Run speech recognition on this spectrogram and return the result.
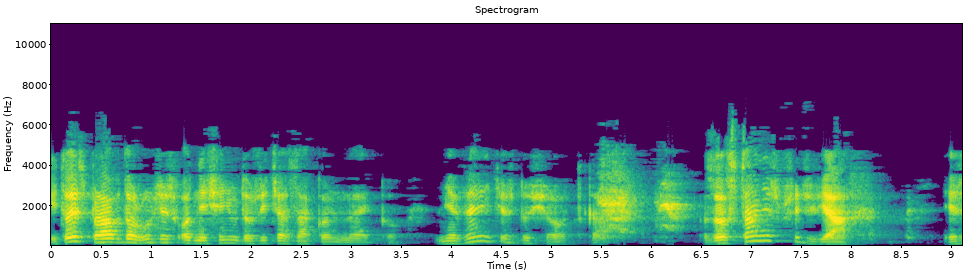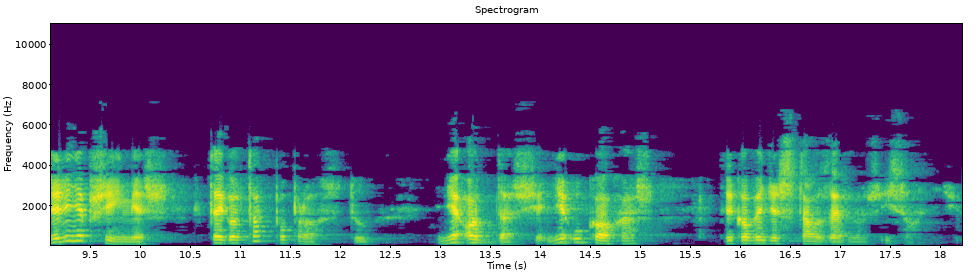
I to jest prawdą również w odniesieniu do życia zakonnego. Nie wejdziesz do środka. Zostaniesz przy drzwiach. Jeżeli nie przyjmiesz tego tak po prostu, nie oddasz się, nie ukochasz, tylko będziesz stał zewnątrz i sądził.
